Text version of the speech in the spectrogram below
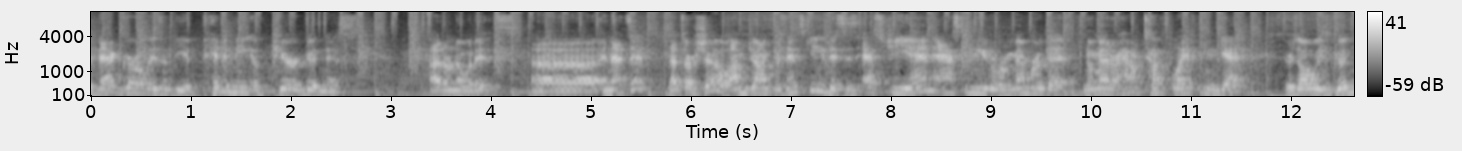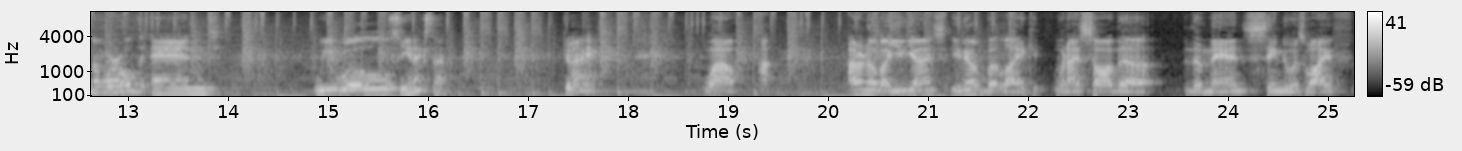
If that girl isn't the epitome of pure goodness, I don't know what is. Uh, and that's it. That's our show. I'm John Krasinski. This is SGN asking you to remember that no matter how tough life can get, there's always good in the world, and we will see you next time. Good night. Wow. I, I don't know about you guys, you know, but like when I saw the the man sing to his wife,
